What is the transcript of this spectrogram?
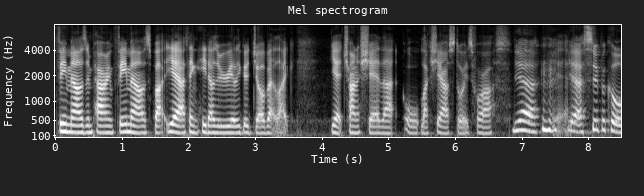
females empowering females, but yeah, I think he does a really good job at like yeah, trying to share that or like share our stories for us. Yeah. Mhm. Yeah. Yeah, super cool.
